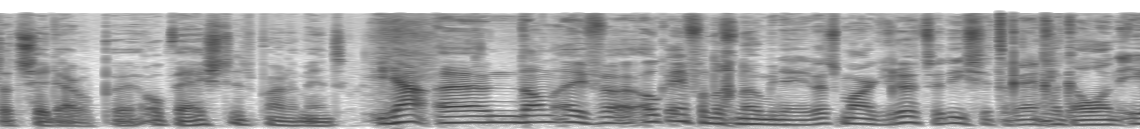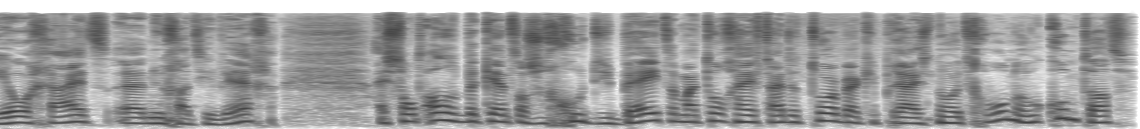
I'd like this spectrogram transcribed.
dat zij daarop op wijst in het parlement. Ja, dan even ook een van de genomineerden, Mark Rutte. Die zit er eigenlijk al een eeuwigheid. nu gaat hij weg. Hij stond altijd bekend als een goed debater. Maar toch heeft hij de Thorbecke-prijs nooit gewonnen. Hoe komt dat?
